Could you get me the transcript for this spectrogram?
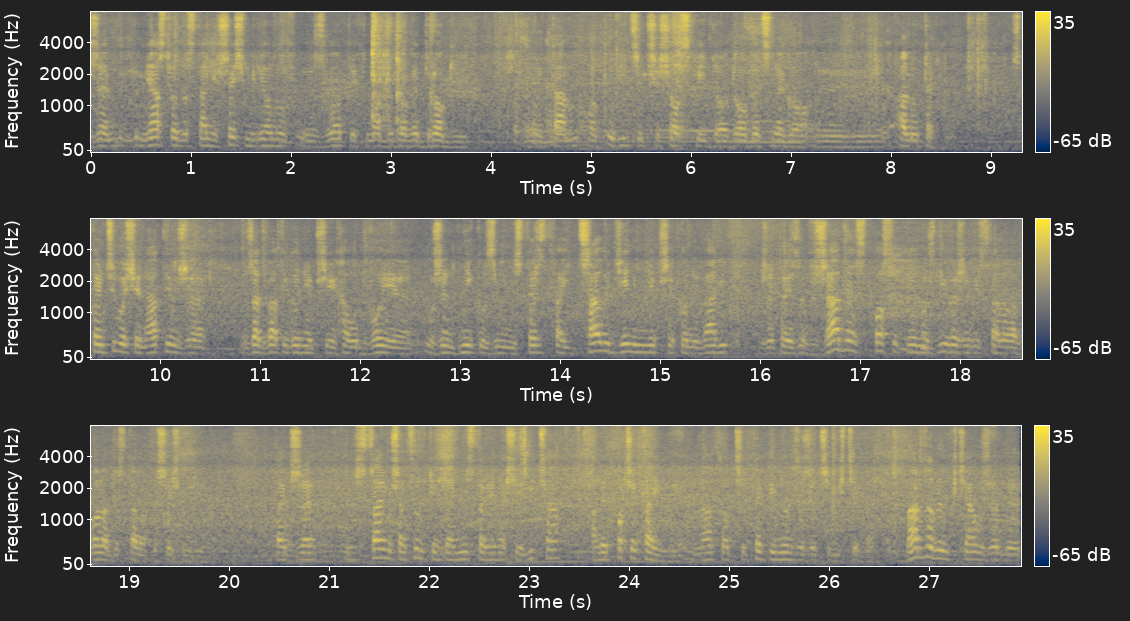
że miasto dostanie 6 milionów złotych na budowę drogi e, tam od ulicy Przyszowskiej do, do obecnego Aluteku. Skończyło się na tym, że za dwa tygodnie przyjechało dwoje urzędników z ministerstwa i cały dzień mnie przekonywali, że to jest w żaden sposób niemożliwe, żeby Stalowa Wola dostała te 6 milionów. Także z całym szacunkiem dla ministra Janasiewicza, ale poczekajmy na to, czy te pieniądze rzeczywiście będą. Bardzo bym chciał, żeby,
